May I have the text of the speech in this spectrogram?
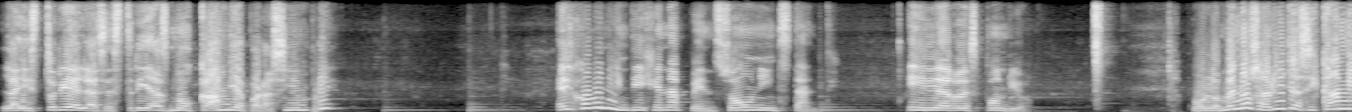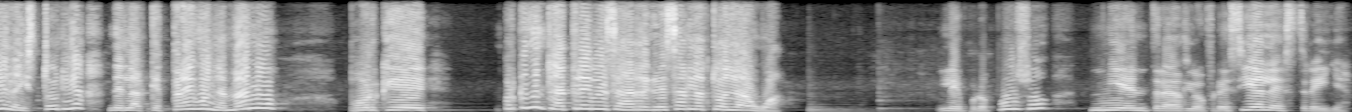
la historia de las estrellas no cambia para siempre? El joven indígena pensó un instante y le respondió. Por lo menos ahorita sí cambia la historia de la que traigo en la mano, porque... ¿Por qué no te atreves a regresarla tú al agua? Le propuso mientras le ofrecía la estrella.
